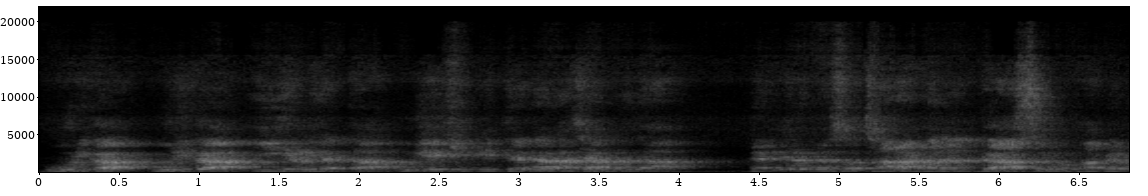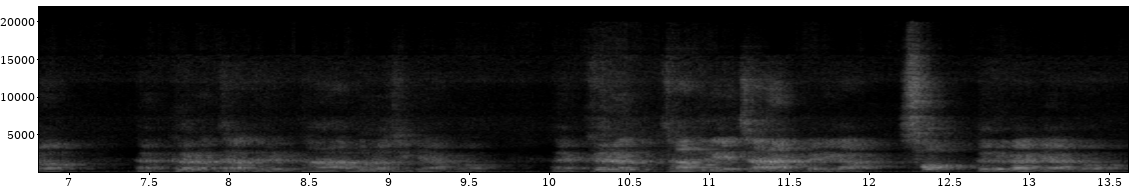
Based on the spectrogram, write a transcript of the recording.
우리가 우리가 이 일을 했다. 우리의 힘이 대단하지 않느냐. 예, 이러면서 자랑하는 그 아수르 바벨론 어, 그런 자들을 다 무너지게 하고 어, 그런 자들의 자랑거리가 속 들어가게 하고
